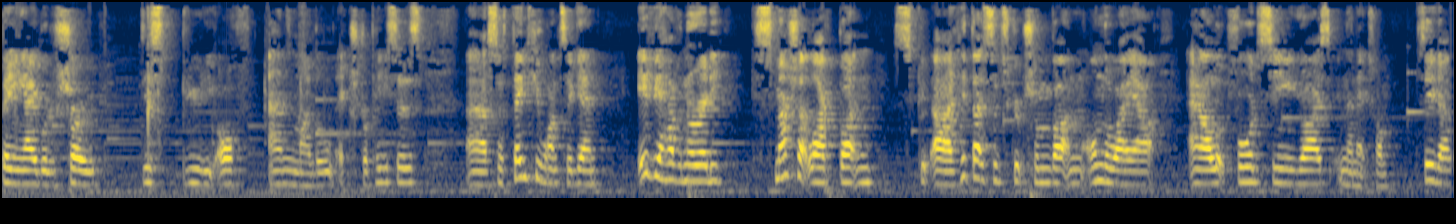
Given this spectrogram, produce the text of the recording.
being able to show this beauty off and my little extra pieces. Uh, so thank you once again. If you haven't already, smash that like button, uh, hit that subscription button on the way out, and I look forward to seeing you guys in the next one. See you guys.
